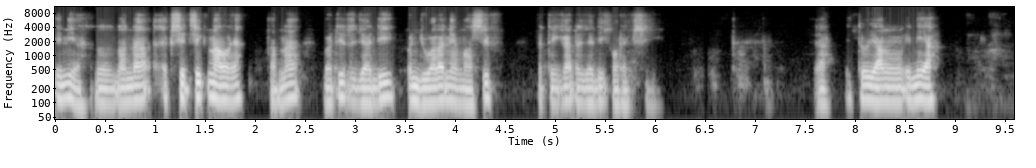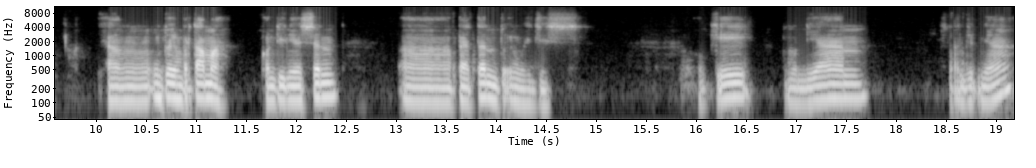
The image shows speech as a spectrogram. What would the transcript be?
ini ya tanda-tanda exit signal ya. Karena berarti terjadi penjualan yang masif ketika terjadi koreksi. Ya, itu yang ini ya. Yang untuk yang pertama, continuation uh, pattern untuk yang wages. Oke, kemudian selanjutnya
